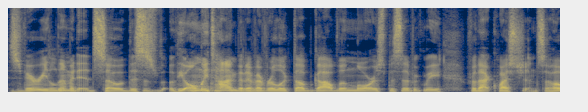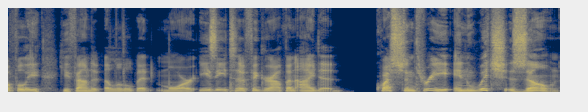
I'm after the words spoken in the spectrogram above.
is very limited, so this is the only time that I've ever looked up goblin lore specifically for that question, so hopefully you found it a little bit more easy to figure out than I did. Question three In which zone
